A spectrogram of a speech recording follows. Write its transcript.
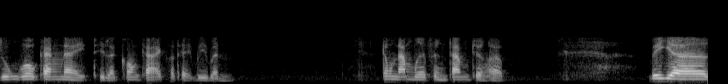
rung vô căn này thì là con cái có thể bị bệnh. Trong 50% trường hợp bây giờ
